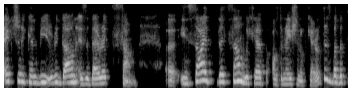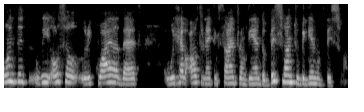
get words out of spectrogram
actually can be read down as a direct sum. Uh, inside that sum, we have alternation of characters, but the point is we also require that we have alternating sign from the end of this one to begin of this one.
